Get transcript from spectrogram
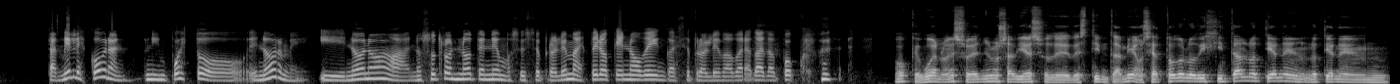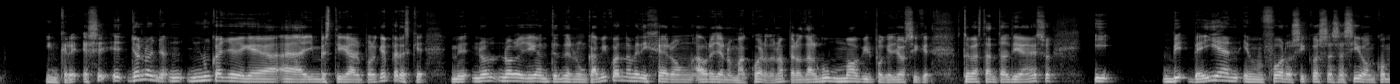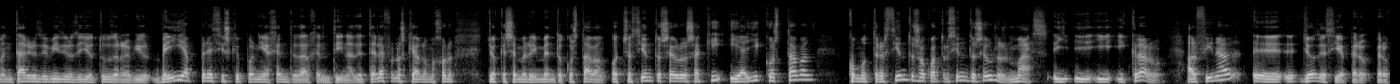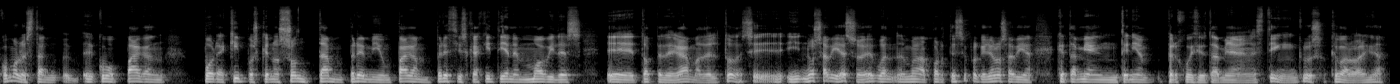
también les cobran un impuesto enorme. Y no, no, nosotros no tenemos ese problema. Espero que no venga ese problema para acá tampoco. Oh, qué bueno eso, ¿eh? yo no sabía eso de, de, Steam también. O sea, todo lo digital lo tienen, lo tienen increíble. Eh, yo, no, nunca llegué a, investigar por qué, pero es que no, no, lo llegué a entender nunca. A mí cuando me dijeron, ahora ya no me acuerdo, ¿no? Pero de algún móvil, porque yo sí que estoy bastante al día en eso, y veían en foros y cosas así o en comentarios de vídeos de YouTube de review, veía precios que ponía gente de Argentina, de teléfonos que a lo mejor, yo que se me lo invento, costaban 800 euros aquí y allí costaban como 300 o 400 euros más. Y, claro, al final eh, yo decía, pero, pero ¿cómo lo están, eh, cómo pagan por equipos que no son tan premium, pagan precios que aquí tienen móviles eh, tope de gama del todo. y no sabía eso, ¿eh? Bueno, me aporté porque yo no sabía que también tenían perjuicio también Steam, incluso. Qué barbaridad.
